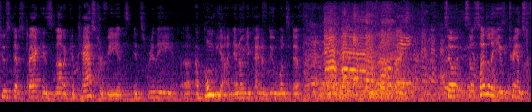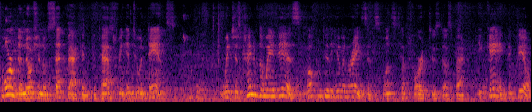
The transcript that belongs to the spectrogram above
two steps back is not a catastrophe. It's it's really a, a cumbia. You know, you kind of do one step, two steps back. So so suddenly you've transformed a notion of setback and catastrophe into a dance, which is kind of the way it is. Welcome to the human race. It's one step forward, two steps back. Okay, big deal.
